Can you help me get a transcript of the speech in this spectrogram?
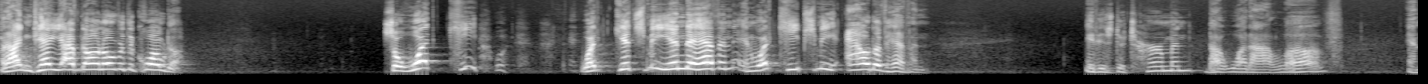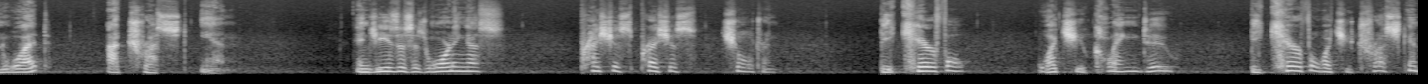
but I can tell you I've gone over the quota. So, what, key, what gets me into heaven and what keeps me out of heaven? It is determined by what I love and what I trust in. And Jesus is warning us precious, precious children. Be careful what you cling to. Be careful what you trust in.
